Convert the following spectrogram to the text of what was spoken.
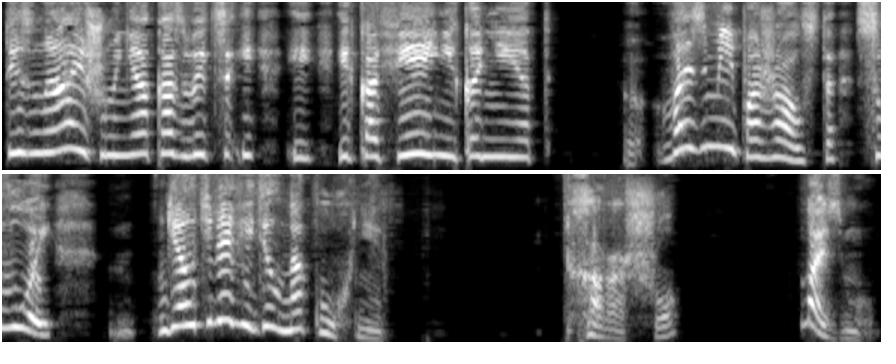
ты знаешь, у меня, оказывается, и, и, и кофейника нет. — Возьми, пожалуйста, свой. Я у тебя видел на кухне. — Хорошо, возьму.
